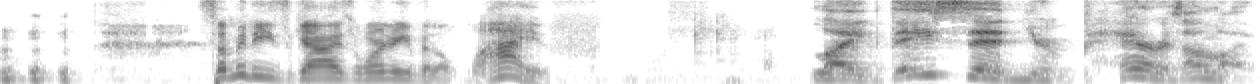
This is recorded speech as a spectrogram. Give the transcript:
Some of these guys weren't even alive. Like they said, your parents. I'm like,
